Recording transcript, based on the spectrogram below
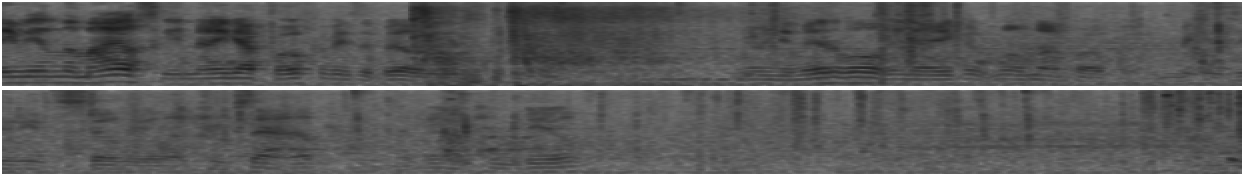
Maybe in the Miles skin, now you got both of his abilities. You're invisible, and now you can, well, not both of them, because you need still the electric zap. I think you can do. It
